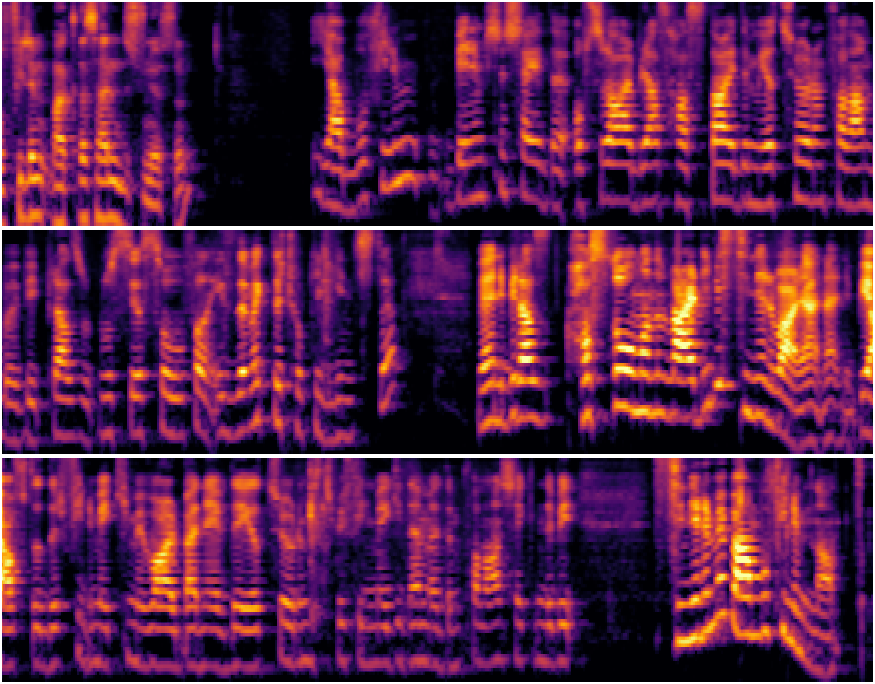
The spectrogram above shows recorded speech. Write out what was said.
bu film hakkında sen ne düşünüyorsun? Ya bu film benim için şeydi. O sıralar biraz hastaydım, yatıyorum falan böyle bir biraz Rusya soğuğu falan izlemek de çok ilginçti. Ve hani biraz hasta olmanın verdiği bir sinir var yani. Hani bir haftadır film ekimi var, ben evde yatıyorum, hiçbir filme gidemedim falan şeklinde bir sinirimi ben bu filmle attım.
